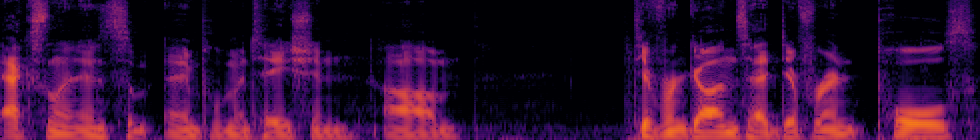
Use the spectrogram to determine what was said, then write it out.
excellent in some implementation. Um, different guns had different pulls.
